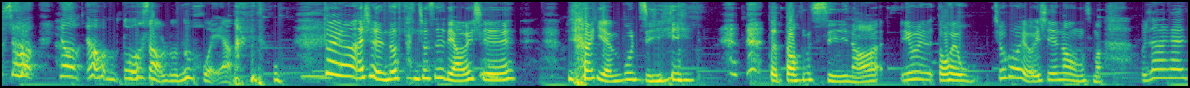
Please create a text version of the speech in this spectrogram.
是要要要多少轮回啊？拜托，对啊，而且都就是聊一些 比较言不及义的东西，然后因为都会就会有一些那种什么，我觉得应该。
